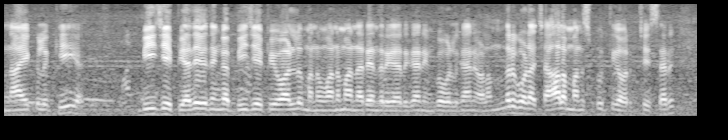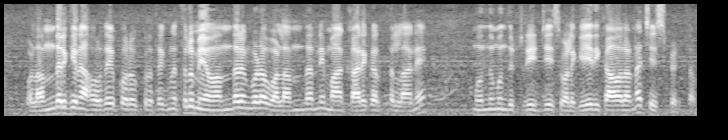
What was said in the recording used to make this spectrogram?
నాయకులకి బీజేపీ అదేవిధంగా బీజేపీ వాళ్ళు మన వనమా నరేంద్ర గారు కానీ ఇంకొకళ్ళు కానీ వాళ్ళందరూ కూడా చాలా మనస్ఫూర్తిగా వర్క్ చేశారు. వాళ్ళందరికీ నా హృదయపూర్వక కృతజ్ఞతలు. మేమందరం కూడా వాళ్ళందరినీ మా కార్యకర్తలానే ముందు ముందు ట్రీట్ చేసి వాళ్ళకి ఏది కావాలన్నా చేసి పెడతాం.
